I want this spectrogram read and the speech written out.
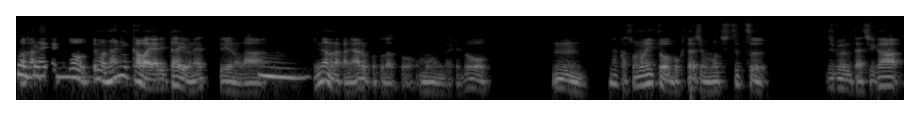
分かんないんだけど、でも何かはやりたいよねっていうのが、みんなの中にあることだと思うんだけど、うん。なんかその意図を僕たちも持ちつつ、自分たちが、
